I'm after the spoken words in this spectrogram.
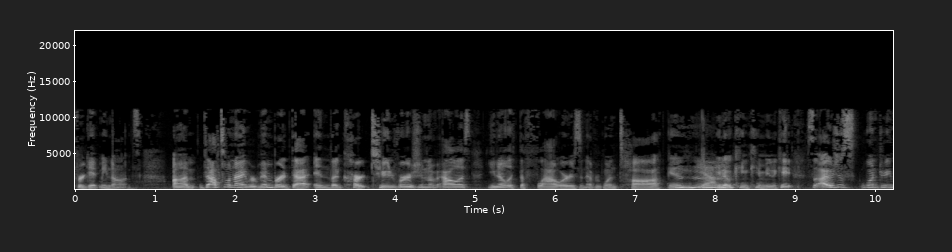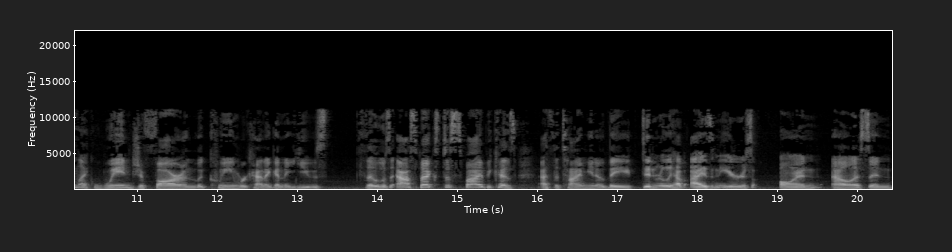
forget me nots. Um, that's when I remembered that in the cartoon version of Alice, you know, like the flowers and everyone talk and Yeah. you know can communicate. So I was just wondering, like, when Jafar and the Queen were kind of going to use those aspects to spy because at the time, you know, they didn't really have eyes and ears on Alice and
